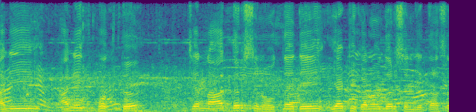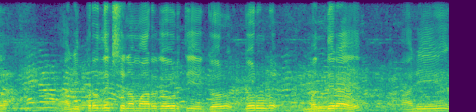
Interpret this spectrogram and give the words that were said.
आणि अनेक भक्त ज्यांना आज दर्शन होत नाही ते या ठिकाणावर दर्शन घेत असत. आणि प्रदक्षिणा मार्गावरती एक गर गरुड मंदिर आहे. आणि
